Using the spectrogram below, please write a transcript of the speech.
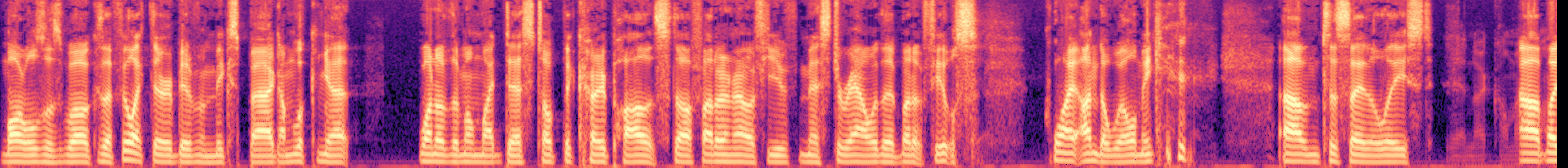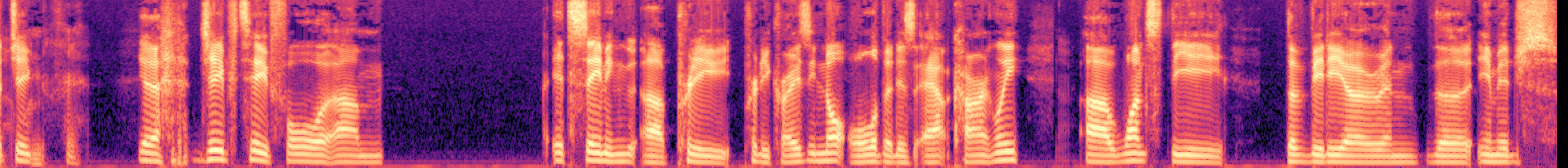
models as well because I feel like they're a bit of a mixed bag. I'm looking at one of them on my desktop, the Copilot stuff. I don't know if you've messed around with it, but it feels quite underwhelming, um, to say the least. Yeah, no uh, but G- yeah, GPT four, um, it's seeming uh, pretty pretty crazy. Not all of it is out currently uh, once the the video and the image,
